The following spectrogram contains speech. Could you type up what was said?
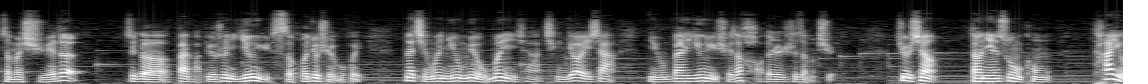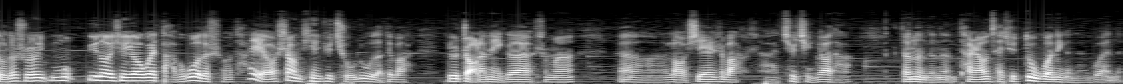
怎么学的这个办法。比如说你英语死活就学不会，那请问你有没有问一下、请教一下你们班英语学得好的人是怎么学的？就像当年孙悟空，他有的时候遇到一些妖怪打不过的时候，他也要上天去求助的，对吧？又找了哪个什么呃老仙是吧？啊，去请教他，等等等等，他然后才去度过那个难关的。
